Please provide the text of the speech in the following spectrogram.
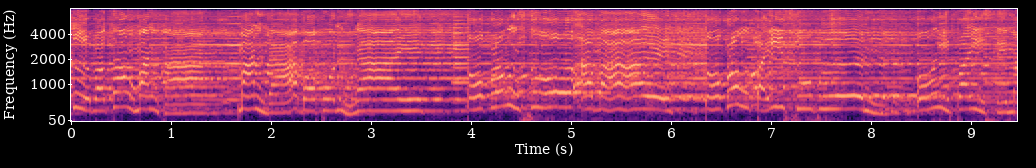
คือบักท้องมันขามันดาบ่พ้นง่าย ตกลงสู่อบาย ตกลงไปสู่พื้น โอ้ยไฟสิไหม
